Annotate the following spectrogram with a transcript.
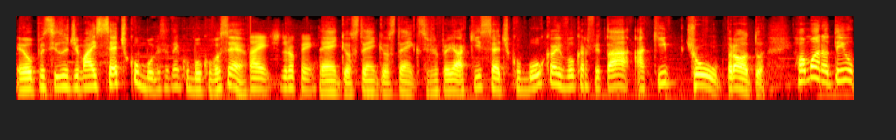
eu preciso de mais 7 kumbuka. Você tem kumbuka com você? Aí, te dropei. Thank you, thank you, thank you. Deixa eu pegar aqui 7 kumbuka e vou craftar aqui. Show, pronto. Romano, eu tenho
